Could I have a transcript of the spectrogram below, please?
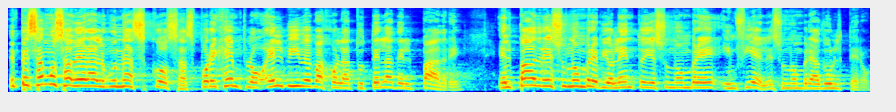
Empezamos a ver algunas cosas. Por ejemplo, él vive bajo la tutela del padre. El padre es un hombre violento y es un hombre infiel, es un hombre adúltero.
